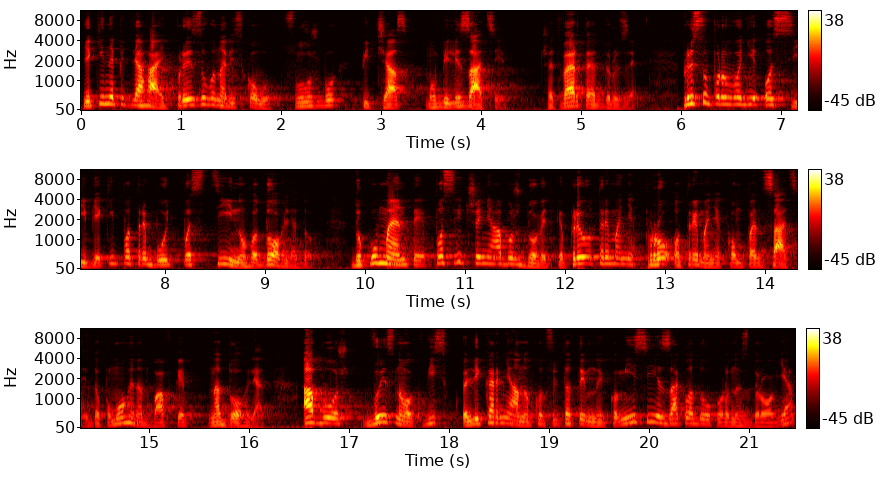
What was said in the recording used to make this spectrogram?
які не підлягають призову на військову службу під час мобілізації. Четверте, друзі, при супроводі осіб, які потребують постійного догляду, документи, посвідчення або ж довідки при отриманні про отримання компенсації допомоги надбавки на догляд, або ж висновок лікарняно-консультативної комісії закладу охорони здоров'я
